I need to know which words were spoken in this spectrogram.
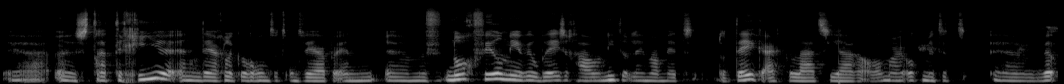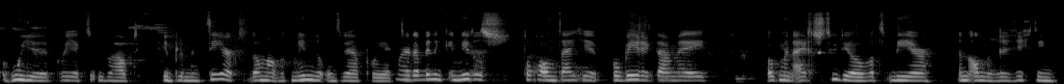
ja, uh, strategieën en dergelijke rond het ontwerpen. En me nog veel meer wil bezighouden, niet alleen maar met, dat deed ik eigenlijk de laatste jaren al, maar ook met het uh, hoe je projecten überhaupt implementeert, dan maar wat minder ontwerpprojecten. Maar daar ben ik inmiddels toch al een tijdje, probeer ik daarmee ook mijn eigen studio wat meer een andere richting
